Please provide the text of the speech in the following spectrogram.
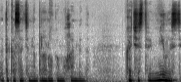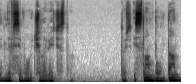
это касательно пророка Мухаммеда, в качестве милости для всего человечества. То есть ислам был дан,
